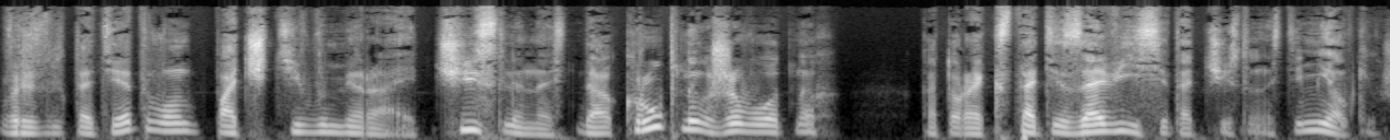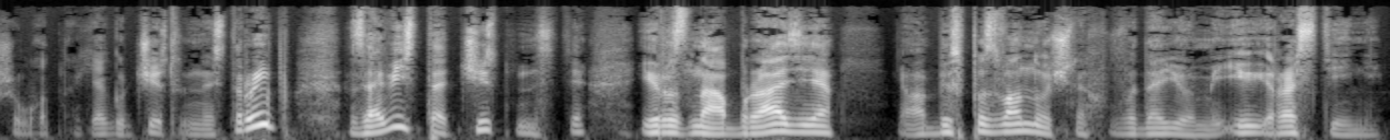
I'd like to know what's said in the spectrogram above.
В результате этого он почти вымирает. Численность да, крупных животных, которая, кстати, зависит от численности мелких животных. Я говорю, численность рыб зависит от численности и разнообразия а, беспозвоночных в водоеме и растений.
